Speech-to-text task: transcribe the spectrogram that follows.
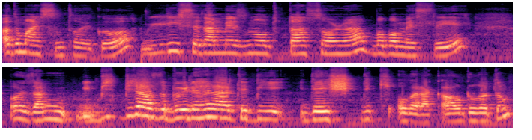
adım Aysun Toygu. Liseden mezun olduktan sonra baba mesleği. O yüzden bi- bi- biraz da böyle herhalde bir değişiklik olarak algıladım.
